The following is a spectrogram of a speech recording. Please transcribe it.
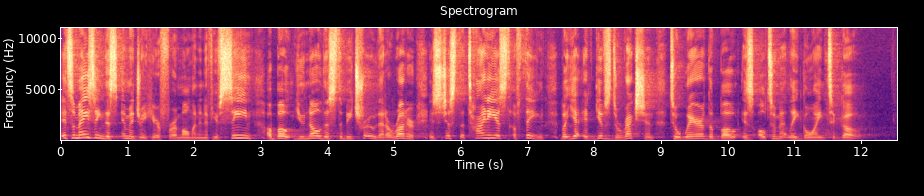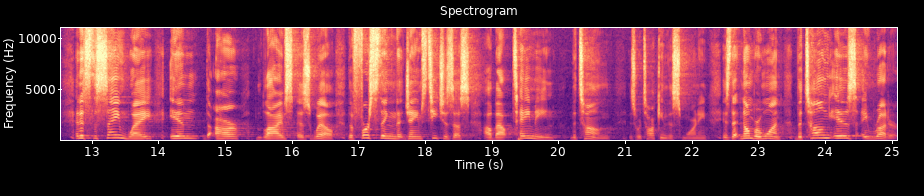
It's amazing this imagery here for a moment. And if you've seen a boat, you know this to be true that a rudder is just the tiniest of thing, but yet it gives direction to where the boat is ultimately going to go. And it's the same way in the, our lives as well. The first thing that James teaches us about taming the tongue, as we're talking this morning, is that number one, the tongue is a rudder,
